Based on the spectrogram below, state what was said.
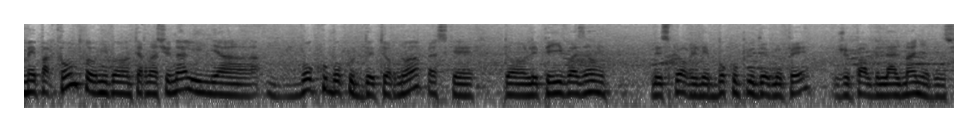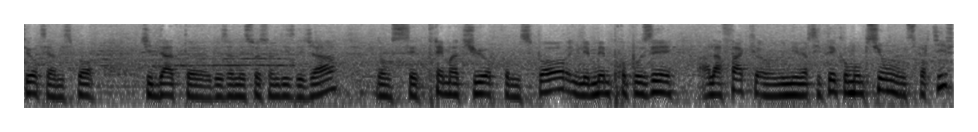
Mais par contre, au niveau international, il y a beaucoup, beaucoup de tournois parce que dans les pays voisins, le sport il est beaucoup plus développé. Je parle de l'Allemagne, bien sûr, c'est un sport qui date euh, des années 70 déjà. Donc c'est très mature comme sport. Il est même proposé à la fac, en université, comme option sportive.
